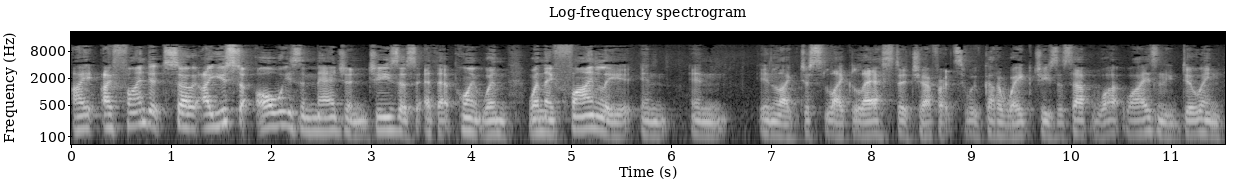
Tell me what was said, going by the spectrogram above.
I I find it so. I used to always imagine Jesus at that point when when they finally in in in like just like last ditch efforts. We've got to wake Jesus up. Why, why isn't he doing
